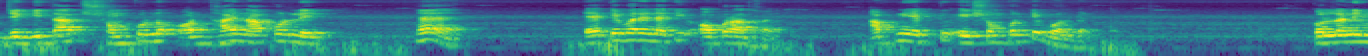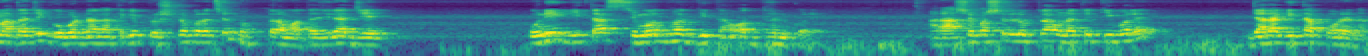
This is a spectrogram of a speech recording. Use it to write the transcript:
যে গীতার সম্পূর্ণ অধ্যায় না পড়লে হ্যাঁ একেবারে নাকি অপরাধ হয়। আপনি একটু এই সম্পর্কে বলবেন। কল্যাণী মাতাজি গোবরডাঙ্গা থেকে প্রশ্ন করেছেন ভক্তরা মাতাজিরা যে উনি গীতা শ্রীমদ্ভগবত গীতা অধ্যয়ন করে। আর আশেপাশের লোকরা ওনাকে কি বলে? যারা গীতা পড়ে না।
